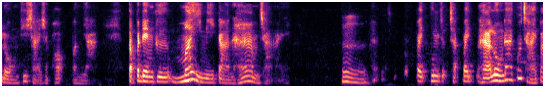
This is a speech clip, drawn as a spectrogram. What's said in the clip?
โรงที่ฉายเฉพาะบางอย่าง แต่ประเด็นคือไม่มีการห้ามฉายไปคุณจะไปหาโรงได้ก็ฉายไป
